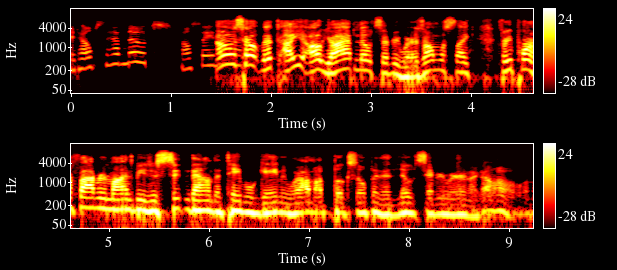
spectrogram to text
it helps to have notes. I'll say that. Oh, it's help. It's, I, oh, yeah, I have notes everywhere. It's almost like 3.5 reminds me of just sitting down at the table gaming where all my books open and notes everywhere. Like, oh.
